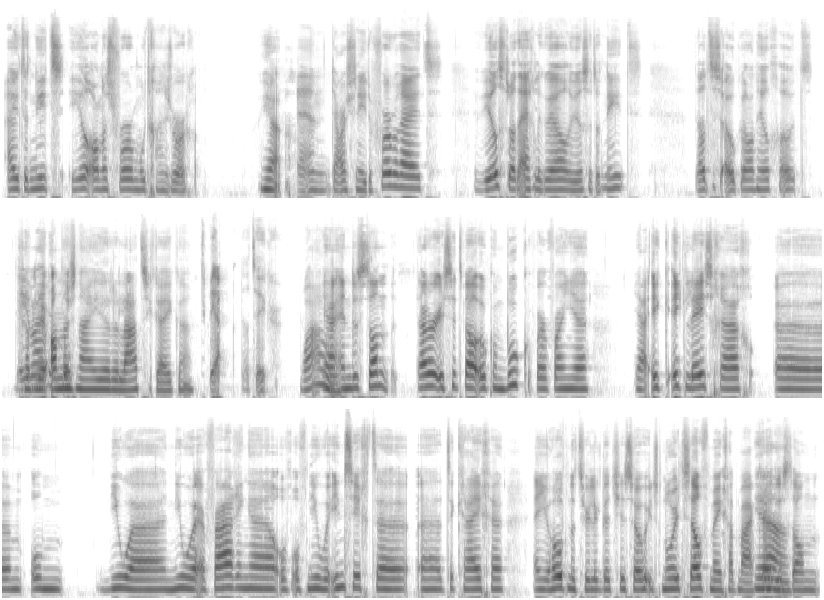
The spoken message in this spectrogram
uit het niets heel anders voor moet gaan zorgen. Ja. En daar is ze niet op voorbereid. Wil ze dat eigenlijk wel, wil ze dat niet? Dat is ook wel een heel groot Je thema. in weer het anders boek. naar je relatie kijken. Ja, dat zeker. Wauw. Ja, en dus dan, daardoor is dit wel ook een boek waarvan je, ja, ik, ik lees graag ehm, om nieuwe, nieuwe ervaringen of, of nieuwe inzichten eh, te krijgen. En je hoopt natuurlijk dat je zoiets nooit zelf mee gaat maken. Ja. Dus dan,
